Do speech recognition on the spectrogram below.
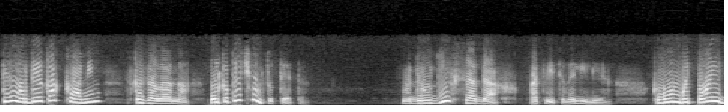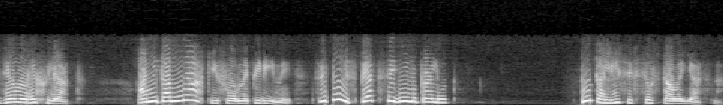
«Твердая, как камень», — сказала она, — «только при чем тут это?» «В других садах», — ответила Лилия. «Клумбы то и дело рыхлят. Они там мягкие, словно перины, цветы и спят все дни напролет». Тут Алисе все стало ясно.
